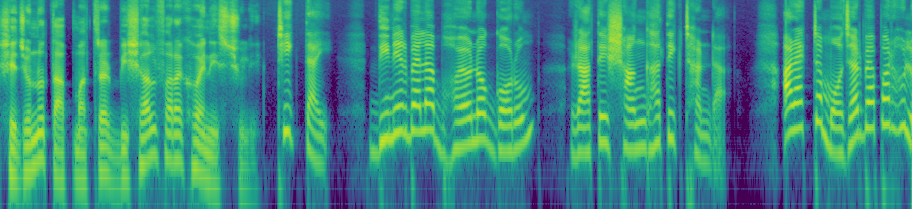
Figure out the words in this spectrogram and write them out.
সেজন্য তাপমাত্রার বিশাল ফারাক হয় নিশ্চুলি। ঠিক তাই। দিনের বেলা ভয়ানক গরম রাতে সাংঘাতিক ঠান্ডা। আর একটা মজার ব্যাপার হল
